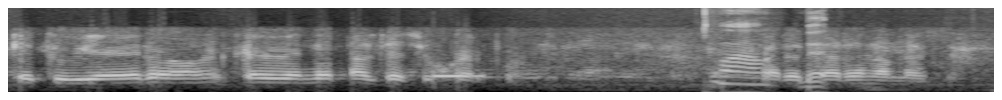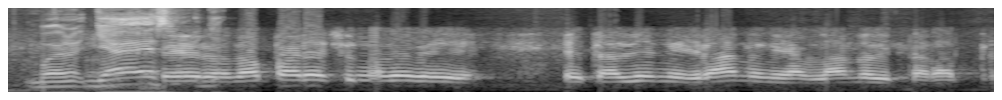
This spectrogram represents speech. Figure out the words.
que tuvieron que vender parte de su cuerpo para estar en la mesa. Bueno, ya es. Pero no parece uno debe estar denigrando ni hablando disparate.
